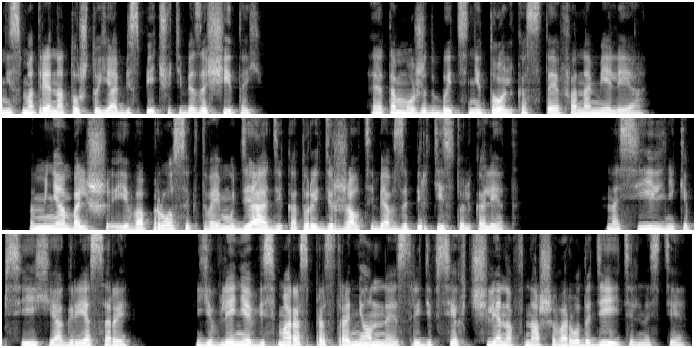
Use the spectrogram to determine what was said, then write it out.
несмотря на то, что я обеспечу тебя защитой. Это может быть не только Стефан Амелия. У меня большие вопросы к твоему дяде, который держал тебя в заперти столько лет. Насильники, психи, агрессоры – явление весьма распространенное среди всех членов нашего рода деятельности.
